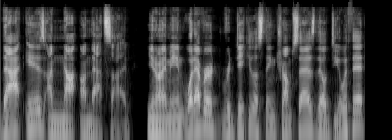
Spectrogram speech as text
that is, I'm not on that side. You know what I mean? Whatever ridiculous thing Trump says, they'll deal with it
